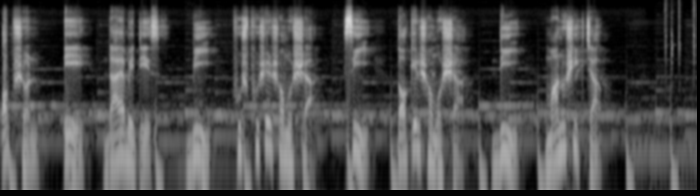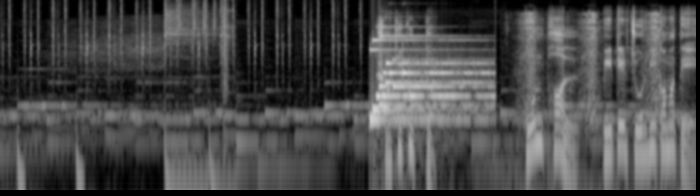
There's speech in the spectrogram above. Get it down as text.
অপশন এ, ডায়াবেটিস, বি, ফুসফুসের সমস্যা, সি ত্বকের সমস্যা। ডি মানসিক চাপ। সঠিক উত্তর। কোন ফল পেটের চর্বি কমাতে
